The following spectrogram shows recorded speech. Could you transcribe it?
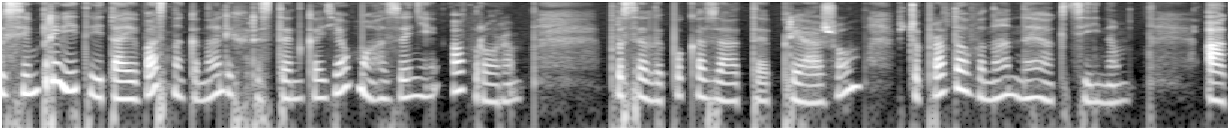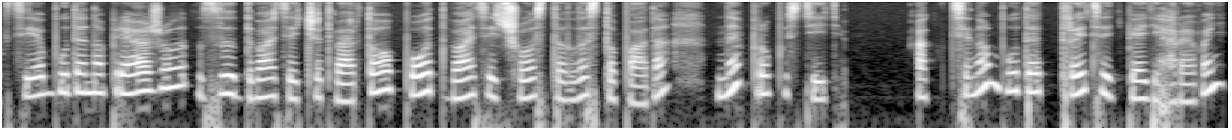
Усім привіт! Вітаю вас на каналі Христинка. Я в магазині Аврора. Просили показати пряжу, щоправда, вона не акційна. Акція буде на пряжу з 24 по 26 листопада. Не пропустіть. А ціна буде 35 гривень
